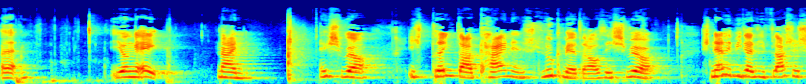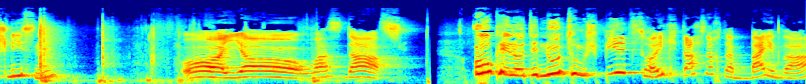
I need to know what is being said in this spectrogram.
Äh, Junge, ey. Nein. Ich schwör. Ich trinke da keinen Schluck mehr draus. Ich schwör. Schnell wieder die Flasche schließen. Oh, yo. Was das? Okay, Leute. Nun zum Spielzeug, das noch dabei war.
